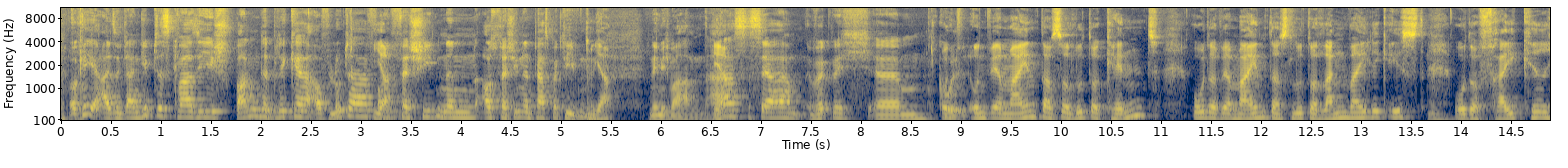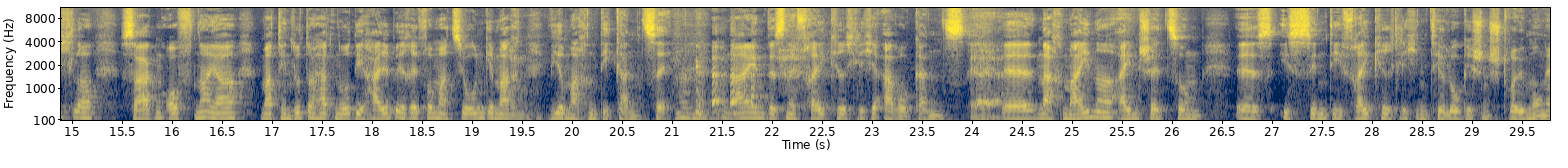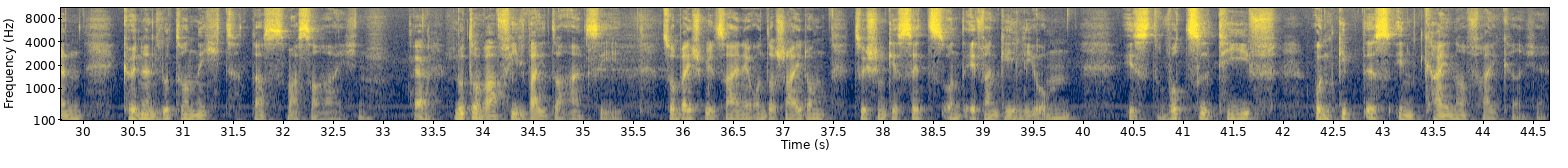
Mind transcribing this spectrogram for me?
Okay, also dann gibt es quasi spannende Blicke auf Luther Ja. verschiedenen, aus verschiedenen Perspektiven. Ja. Nehme ich mal an. Ja. Ja. Das ist ja wirklich ähm, cool. Und, und wer meint, dass er Luther kennt oder wer meint, dass Luther langweilig ist oder Freikirchler sagen oft, naja, Martin Luther hat nur die halbe Reformation gemacht, wir machen die ganze. Nein, das ist eine freikirchliche Arroganz. Ja, ja. Äh, nach meiner Einschätzung es ist, sind die freikirchlichen theologischen Strömungen, können Luther nicht das Wasser reichen. ja. Luther war viel weiter als sie. Zum Beispiel seine Unterscheidung zwischen Gesetz und Evangelium ist wurzeltief und gibt es in keiner Freikirche.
